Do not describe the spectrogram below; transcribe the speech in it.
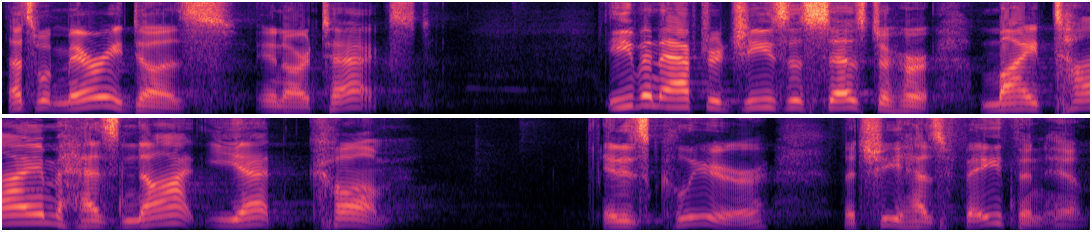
That's what Mary does in our text. Even after Jesus says to her, My time has not yet come, it is clear that she has faith in him.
